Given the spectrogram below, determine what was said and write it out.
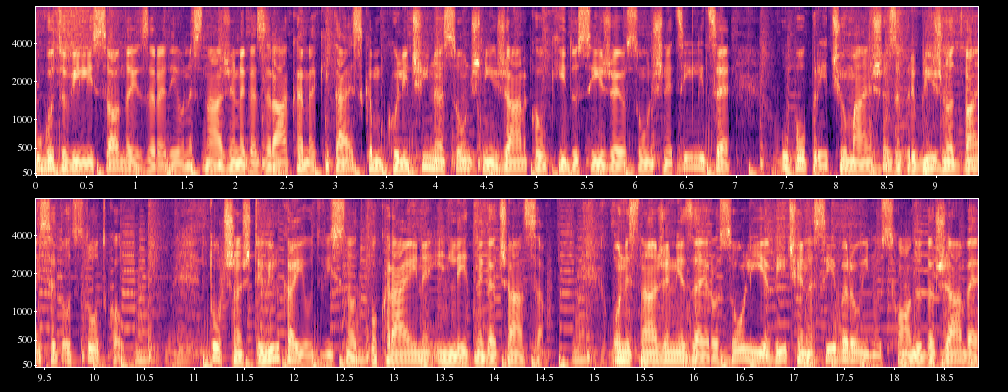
Ugotovili so, da je zaradi onesnaženega zraka na kitajskem količina sončnih žarkov, ki dosežejo sončne celice, v povprečju manjša za približno 20 odstotkov. Točna številka je odvisna od pokrajine in letnega časa. Onesnaženje z aerosoli je večje na severu in vzhodu države,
